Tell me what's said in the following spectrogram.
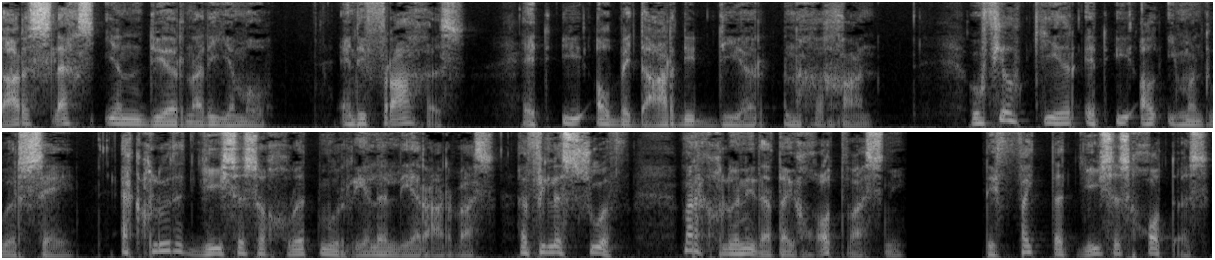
Daar is slegs een deur na die hemel. En die vraag is, het u al by daardie deur ingegaan? Hoeveel keer het u al iemand hoor sê, ek glo dat Jesus 'n groot morele leraar was, 'n filosoof, maar ek glo nie dat hy God was nie. Die feit dat Jesus God is,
